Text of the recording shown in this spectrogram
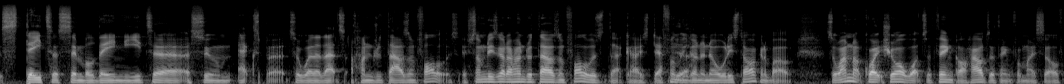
status symbol they need to assume expert. So whether that's 100,000 followers. If somebody's got 100,000 followers, that guy's definitely Yeah. going to know what he's talking about. So I'm not quite sure what to think or how to think for myself.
